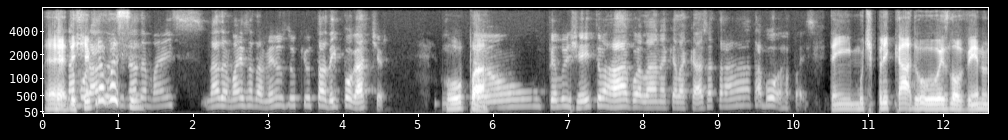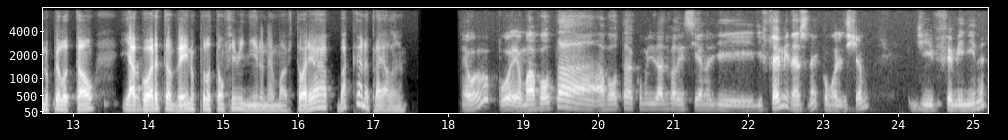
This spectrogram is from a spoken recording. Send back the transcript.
é, deixei para você. Nada mais, nada mais, nada menos do que o Tadej Pogacar. Opa! Então, pelo jeito, a água lá naquela casa tá, tá boa, rapaz. Tem multiplicado o esloveno no pelotão e agora também no pelotão feminino, né? Uma vitória bacana para ela, né? É, pô, é uma volta, a volta à comunidade valenciana de, de féminas, né? Como eles chamam, de feminina,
